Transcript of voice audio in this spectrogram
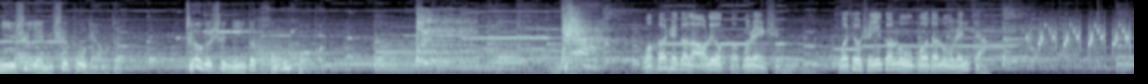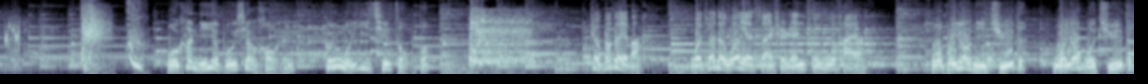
你是掩饰不了的。这个是你的同伙吧？我和这个老六可不认识，我就是一个路过的路人甲。我看你也不像好人，跟我一起走吧。这不对吧？我觉得我也算是人畜无害啊。我不要你觉得，我要我觉得。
